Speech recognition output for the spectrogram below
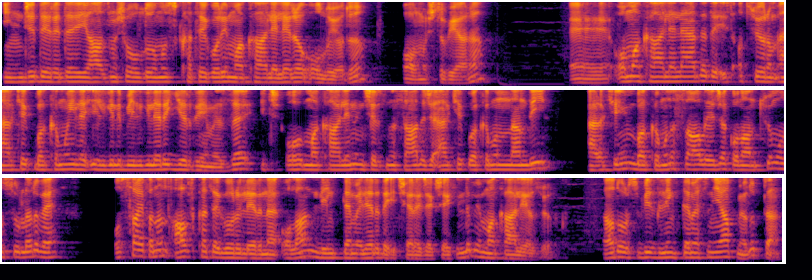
İnci Deri'de yazmış olduğumuz kategori makaleleri oluyordu. Olmuştu bir ara. Ee, o makalelerde de atıyorum erkek bakımıyla ilgili bilgileri girdiğimizde iç, o makalenin içerisinde sadece erkek bakımından değil erkeğin bakımını sağlayacak olan tüm unsurları ve o sayfanın alt kategorilerine olan linklemeleri de içerecek şekilde bir makale yazıyorduk. Daha doğrusu biz linklemesini yapmıyorduk da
